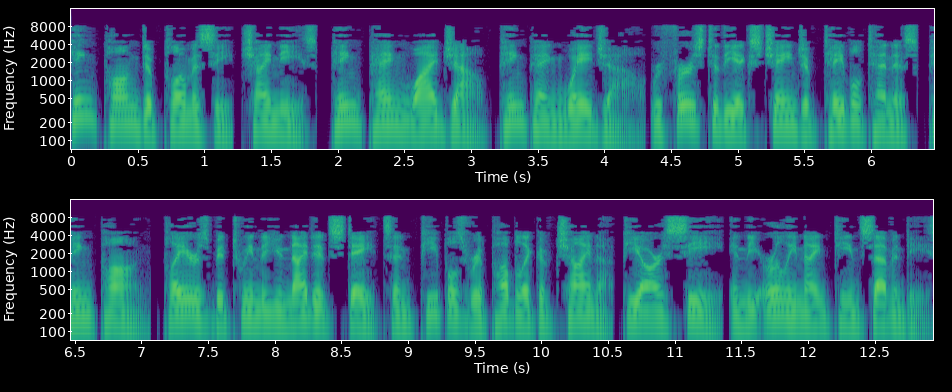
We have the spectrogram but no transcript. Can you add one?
Ping-pong diplomacy Chinese, ping pang weijiao, ping pang weijiao refers to the exchange of table tennis ping pong players between the United States and People's Republic of China (PRC) in the early 1970s.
